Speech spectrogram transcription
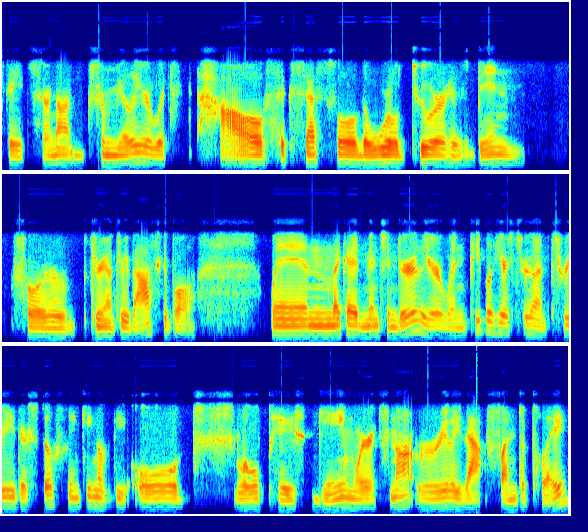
States are not familiar with how successful the World Tour has been for three on three basketball. When, like I had mentioned earlier, when people hear three on three, they're still thinking of the old, slow paced game where it's not really that fun to play.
